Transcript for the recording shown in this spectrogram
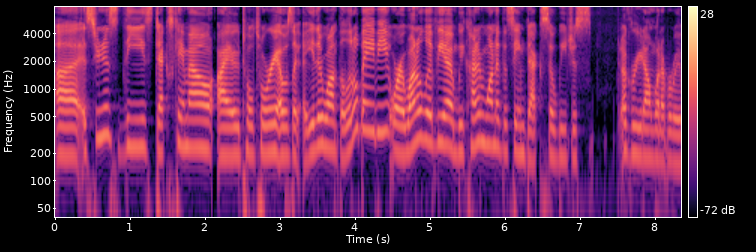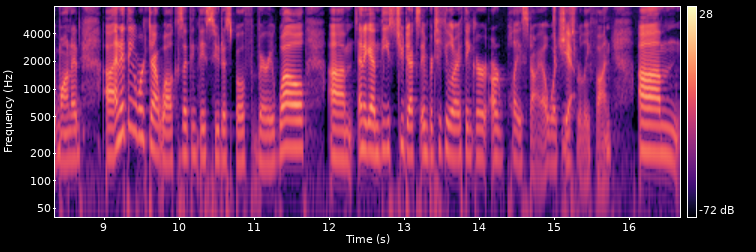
Uh, as soon as these decks came out, I told Tori I was like, I either want the little baby or I want Olivia, and we kind of wanted the same deck, so we just agreed on whatever we wanted. Uh, and I think it worked out well because I think they suit us both very well. Um, and again, these two decks in particular, I think are, are play style, which Yeah. is really fun. Um,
